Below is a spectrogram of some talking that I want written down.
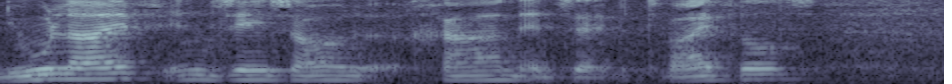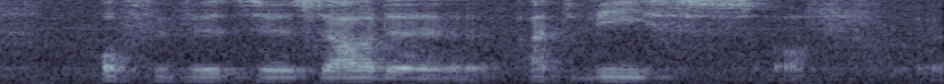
New Life in zee zouden gaan en ze hebben twijfels, of we- ze zouden advies of, eh,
